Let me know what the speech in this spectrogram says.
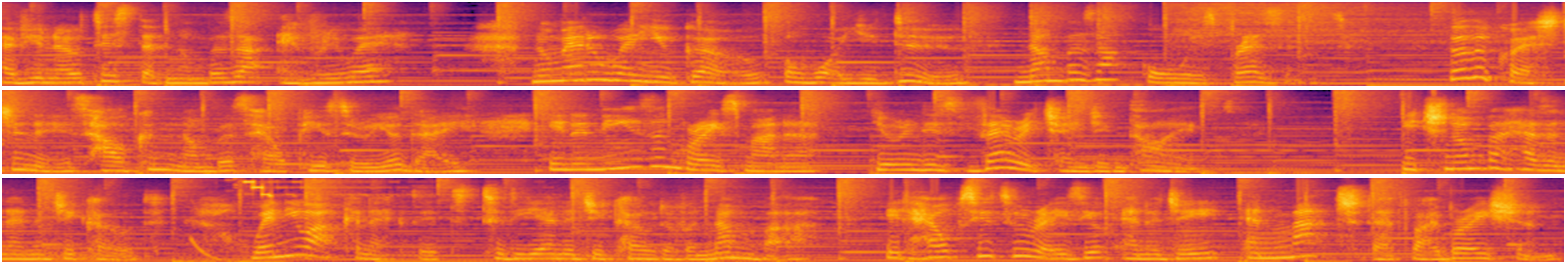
Have you noticed that numbers are everywhere? No matter where you go or what you do, numbers are always present. So the question is, how can numbers help you through your day in an ease and grace manner during these very changing times? Each number has an energy code. When you are connected to the energy code of a number, it helps you to raise your energy and match that vibration.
